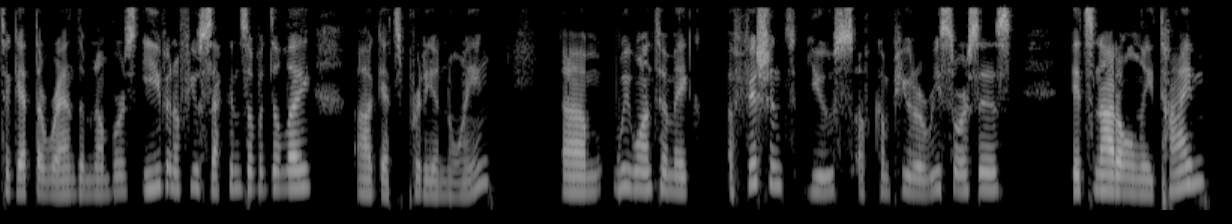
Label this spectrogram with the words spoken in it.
to get the random numbers. Even a few seconds of a delay uh, gets pretty annoying. Um, we want to make efficient use of computer resources. It's not only time,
